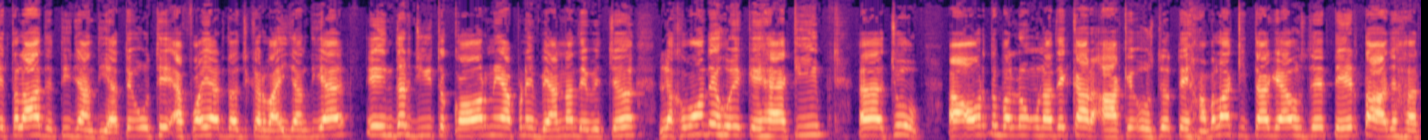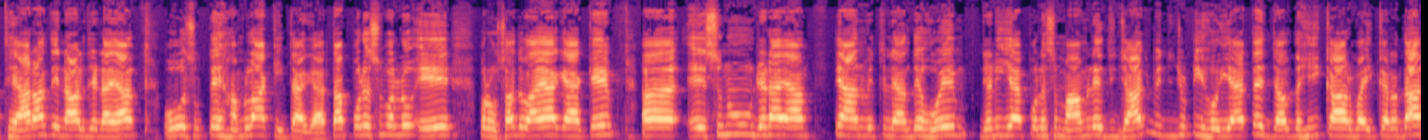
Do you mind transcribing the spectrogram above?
ਇਤਲਾਹ ਦਿੱਤੀ ਜਾਂਦੀ ਹੈ ਤੇ ਉੱਥੇ ਐਫ ਆਈ ਆਰ ਦਰਜ ਕਰਵਾਈ ਜਾਂਦੀ ਹੈ। ਤੇ ਇੰਦਰਜੀਤ ਕੌਰ ਨੇ ਆਪਣੇ ਬਿਆਨਾਂ ਦੇ ਵਿੱਚ ਲਿਖਵਾਉਂਦੇ ਹੋਏ ਕਿਹਾ ਕਿ ਜੋ ਔਰਤ ਵੱਲੋਂ ਉਹਨਾਂ ਦੇ ਘਰ ਆ ਕੇ ਉਸ ਦੇ ਉੱਤੇ ਹਮਲਾ ਕੀਤਾ ਗਿਆ, ਉਸ ਦੇ ਤੇਰ ਤਾਜ ਹਥਿਆਰਾਂ ਦੇ ਨਾਲ ਜਿਹੜਾ ਆ, ਉਸ ਉੱਤੇ ਹਮਲਾ ਕੀਤਾ ਗਿਆ। ਤਾਂ ਪੁਲਿਸ ਵੱਲੋਂ ਇਹ ਭਰੋਸਾ ਦਿਵਾਇਆ ਗਿਆ ਕਿ ਇਸ ਨੂੰ ਜਿਹੜਾ ਆ, ਧਿਆਨ ਵਿੱਚ ਲਿਆਂਦੇ ਹੋਏ ਜਿਹੜੀ ਆ ਪੁਲਿਸ ਮਾਮਲੇ ਦੀ ਜਾਂਚ ਵਿੱਚ ਜੁਟੀ ਹੋਈ ਹੈ ਤੇ ਜਲਦ ਹੀ ਕਾਰਵਾਈ ਕਰਨ ਦਾ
